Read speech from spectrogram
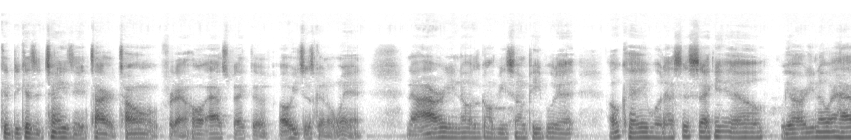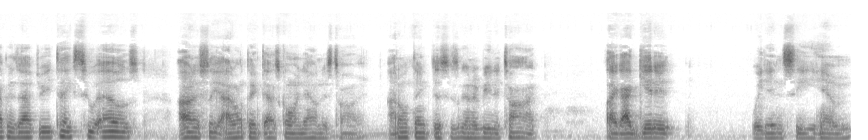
Because it changed the entire tone for that whole aspect of, oh, he's just going to win. Now, I already know there's going to be some people that, okay, well, that's his second L. We already know what happens after he takes two L's. Honestly, I don't think that's going down this time. I don't think this is going to be the time. Like, I get it. We didn't see him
